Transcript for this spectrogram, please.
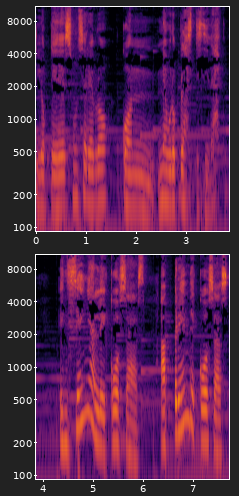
lo que es un cerebro con neuroplasticidad. Enséñale cosas, aprende cosas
